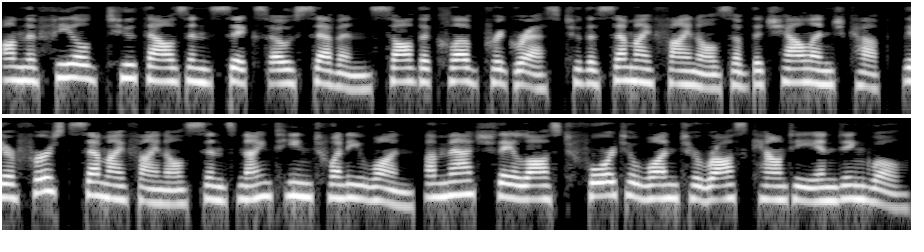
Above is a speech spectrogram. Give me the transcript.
On the field 2006–07 saw the club progress to the semi-finals of the Challenge Cup, their first semi-final since 1921, a match they lost 4–1 to Ross County in Dingwall.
